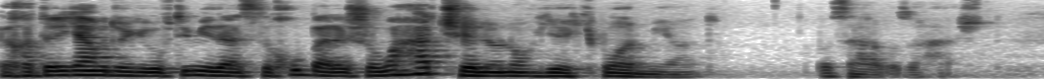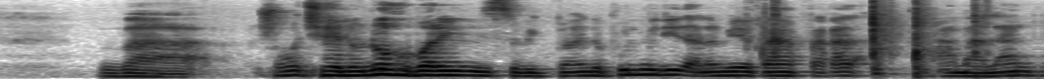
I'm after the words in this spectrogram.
به خاطر اینکه همونطور که گفتیم یه دست خوب برای شما هر 49 یک بار میاد با سرباز 8 و شما 49 بار این بیست big blind پول می‌دید. الان میگه فقط عملا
